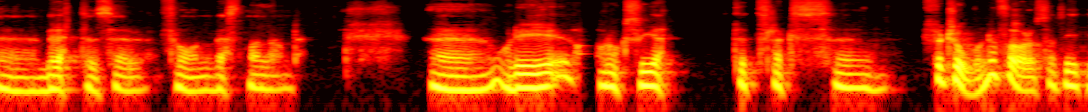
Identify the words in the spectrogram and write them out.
eh, berättelser från Västmanland. Eh, och det har också gett ett slags eh, förtroende för oss att vi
